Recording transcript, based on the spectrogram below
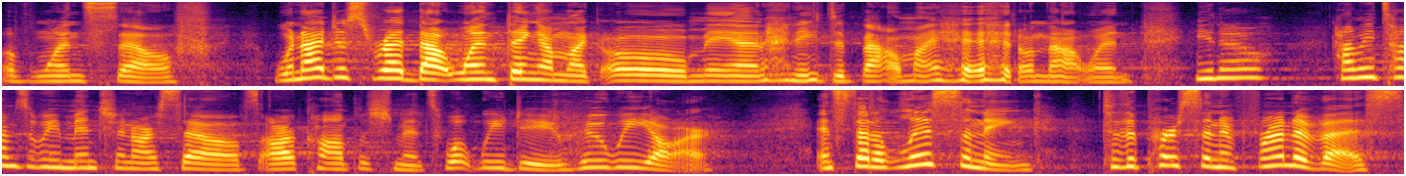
of oneself when I just read that one thing, I'm like, oh man, I need to bow my head on that one. You know, how many times do we mention ourselves, our accomplishments, what we do, who we are, instead of listening to the person in front of us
